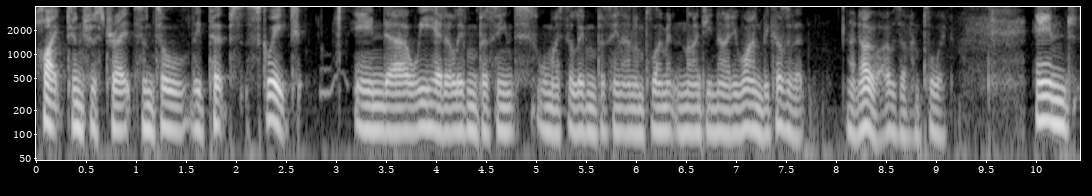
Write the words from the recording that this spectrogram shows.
hiked interest rates until the pips squeaked. And uh, we had 11%, almost 11% unemployment in 1991 because of it. I know, I was unemployed. And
